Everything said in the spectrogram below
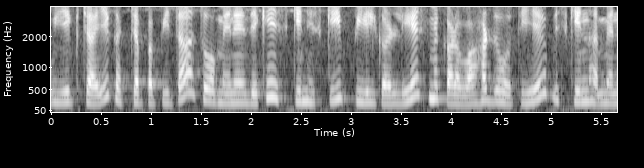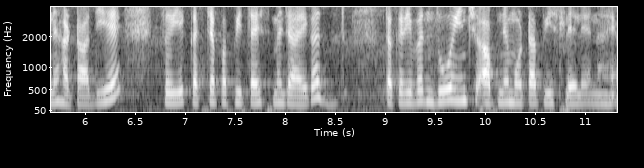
ये चाहिए कच्चा पपीता तो मैंने देखें स्किन इसकी पील कर ली है, इसमें कड़वाहट जो होती है स्किन मैंने हटा दी है तो ये कच्चा पपीता इसमें जाएगा, तकरीबन दो इंच आपने मोटा पीस ले लेना है।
